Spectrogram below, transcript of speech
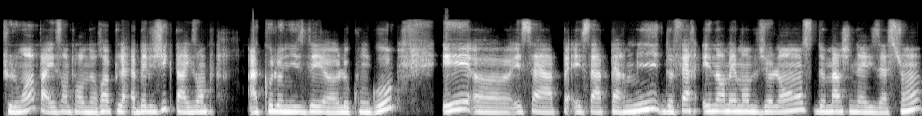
plus loin. Par exemple, en Europe, la Belgique, par exemple, a colonisé le Congo et, et, ça a, et ça a permis de faire énormément de violence, de marginalisation.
